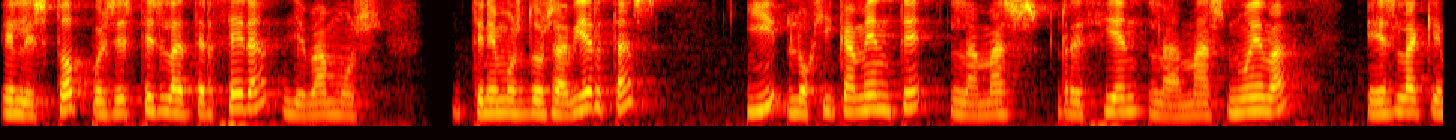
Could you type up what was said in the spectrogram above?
el stop, pues esta es la tercera. Llevamos, tenemos dos abiertas y lógicamente la más recién, la más nueva es la que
